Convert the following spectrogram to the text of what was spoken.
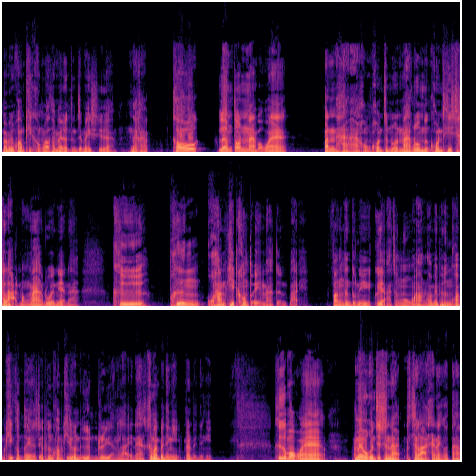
มันเป็นความคิดของเราทำไมเราถึงจะไม่เชื่อนะครับเขาเริ่มต้นมาบอกว่าปัญหาของคนจำนวนมากรวมถึงคนที่ฉลาดมาก ๆด้วยเนี่ยนะคือ พึ่งความคิดของตัวเองมากเกินไป ฟังถึงตรงนี้ก็อาจจะงงว่าอ้าวเราไม่พึ่งความคิดของตัวเองจะพึ่งความคิดคนอื่นหรืออย่างไรนะฮะคือมันเป็นอย่างนี้มันเป็นอย่างนี้ คือก็บอกว่าไม่ว่าคุณจะฉลาดฉลาดแค่ไหนก็ตาม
